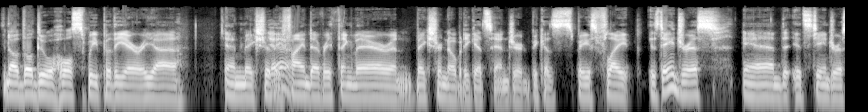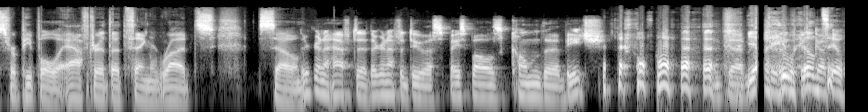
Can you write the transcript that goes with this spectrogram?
you know they'll do a whole sweep of the area and make sure yeah. they find everything there and make sure nobody gets injured because space flight is dangerous and it's dangerous for people after the thing ruds. So they're gonna have to they're gonna have to do a spaceballs comb the beach. and, uh, yeah, they, they will up, too.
